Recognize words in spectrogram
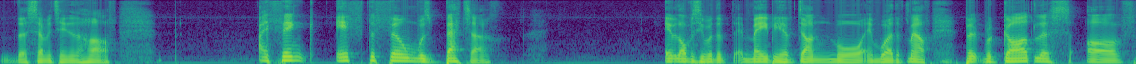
the 17 and a. I think if the film was better, it would obviously would have maybe have done more in word of mouth. But regardless of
